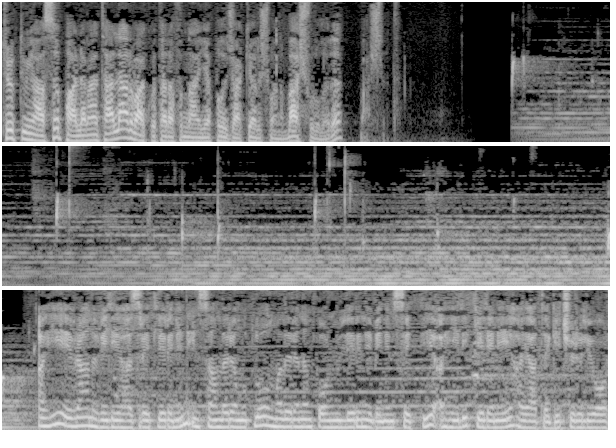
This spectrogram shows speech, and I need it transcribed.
Türk Dünyası Parlamenterler Vakfı tarafından yapılacak yarışmanın başvuruları başladı. Ahi Evran-ı Veli Hazretlerinin insanlara mutlu olmalarının formüllerini benimsettiği ahilik geleneği hayata geçiriliyor.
